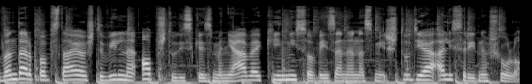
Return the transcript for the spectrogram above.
Vendar pa obstajajo številne obštudijske izmenjave, ki niso vezane na smer študija ali srednjo šolo.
